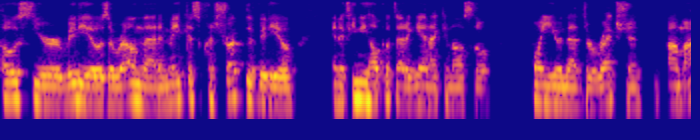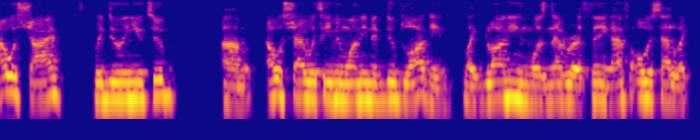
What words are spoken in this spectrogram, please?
post your videos around that and make us construct the video. And if you need help with that, again, I can also point you in that direction. Um, I was shy with doing YouTube. Um, I was shy with even wanting to do blogging. Like blogging was never a thing. I've always had like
